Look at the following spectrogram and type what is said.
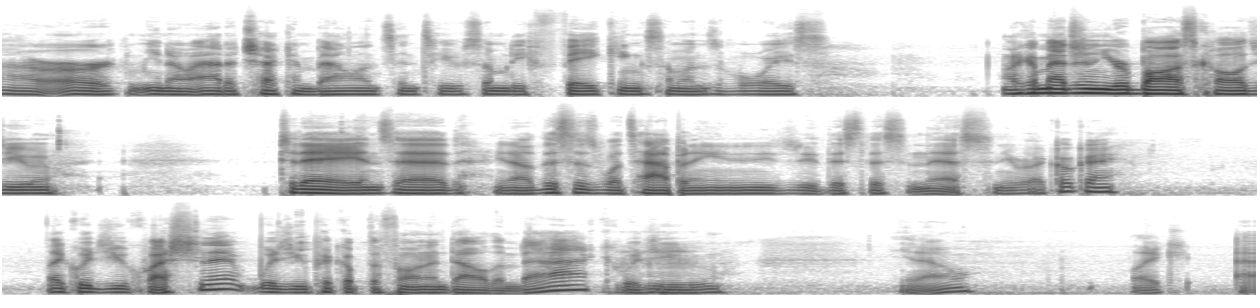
uh, or you know add a check and balance into somebody faking someone's voice. Like imagine your boss called you today and said, you know, this is what's happening. You need to do this, this, and this, and you were like, okay. Like, would you question it? Would you pick up the phone and dial them back? Would you, you know, like, uh,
